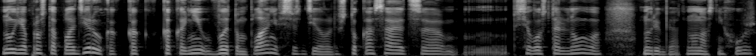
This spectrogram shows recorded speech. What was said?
ну, я просто аплодирую, как, как, как они в этом плане все сделали. Что касается всего остального, ну, ребят, ну, у нас не хуже.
